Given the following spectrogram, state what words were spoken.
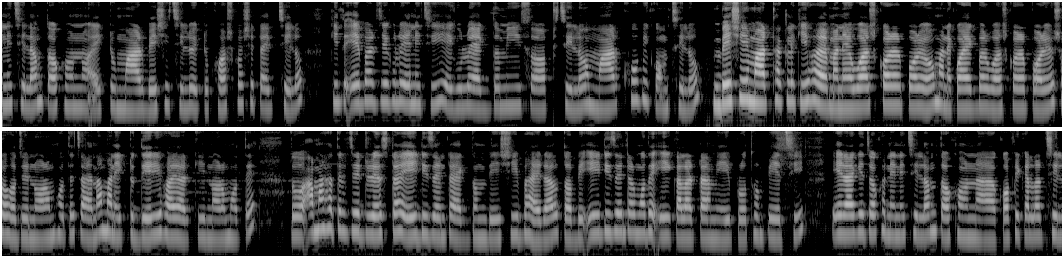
এনেছিলাম, তখন একটু মার বেশি ছিল, একটু খসখসে টাইপ ছিল। কিন্তু এবার যেগুলো এনেছি, এগুলো একদমই সফট ছিল। মার খুবই কম ছিল। বেশি মার থাকলে কি হয় মানে ওয়াশ করার পরেও মানে কয়েকবার ওয়াশ করার পরেও সহজে নরম হতে চায় না। মানে একটু দেরি হয় আর কি নরম হতে। তো আমার হাতের যে ড্রেসটা, এই ডিজাইনটা একদম বেশি ভাইরাল। তবে এই ডিজাইনটার মধ্যে এই কালারটা আমি এই প্রথম পেয়েছি। এর আগে যখন এনেছিলাম তখন কফি কালার ছিল।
